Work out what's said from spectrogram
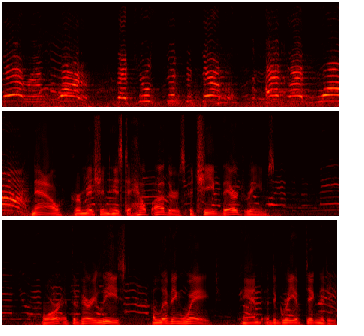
very important that you stick together, act like one. Now, her mission is to help others achieve their dreams, or at the very least, a living wage and a degree of dignity.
